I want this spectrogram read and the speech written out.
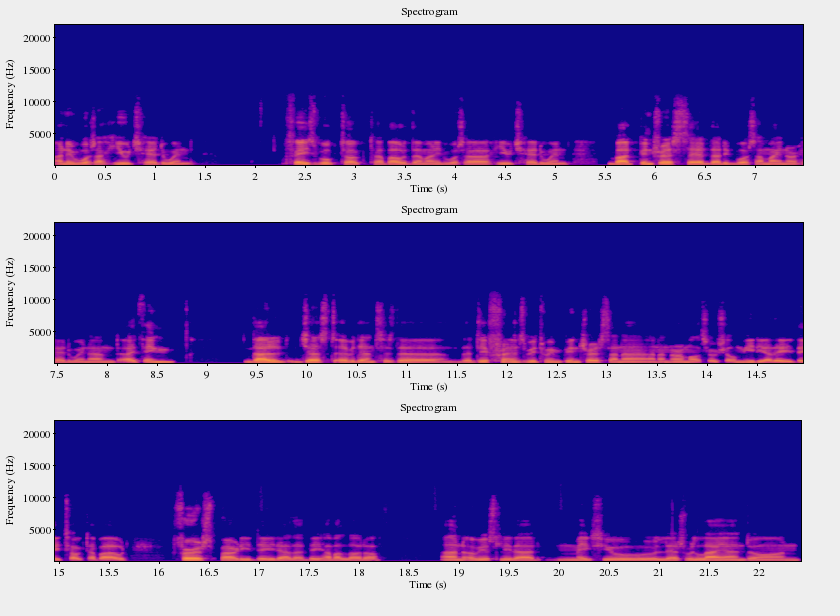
and it was a huge headwind. Facebook talked about them, and it was a huge headwind. But Pinterest said that it was a minor headwind, and I think that just evidences the the difference between Pinterest and a, and a normal social media. They they talked about first party data that they have a lot of and obviously that makes you less reliant on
